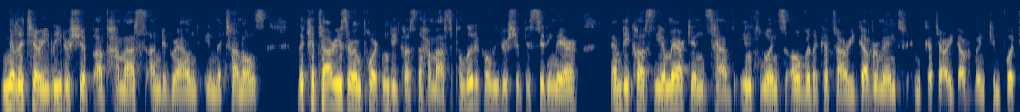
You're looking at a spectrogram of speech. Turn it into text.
military leadership of Hamas underground in the tunnels. The Qataris are important because the Hamas political leadership is sitting there and because the Americans have influence over the Qatari government and the Qatari government can put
